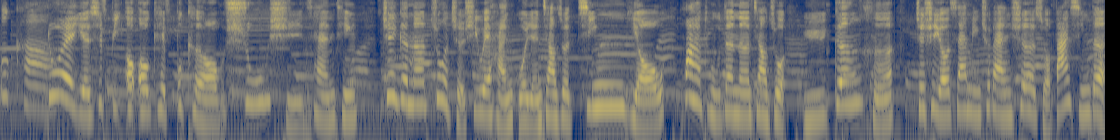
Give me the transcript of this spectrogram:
不可。对，也是 B O O K 不可哦，蔬食餐厅。这个呢，作者是一位韩国人，叫做金由，画图的呢叫做于根和。这是由三明出版社所发行的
